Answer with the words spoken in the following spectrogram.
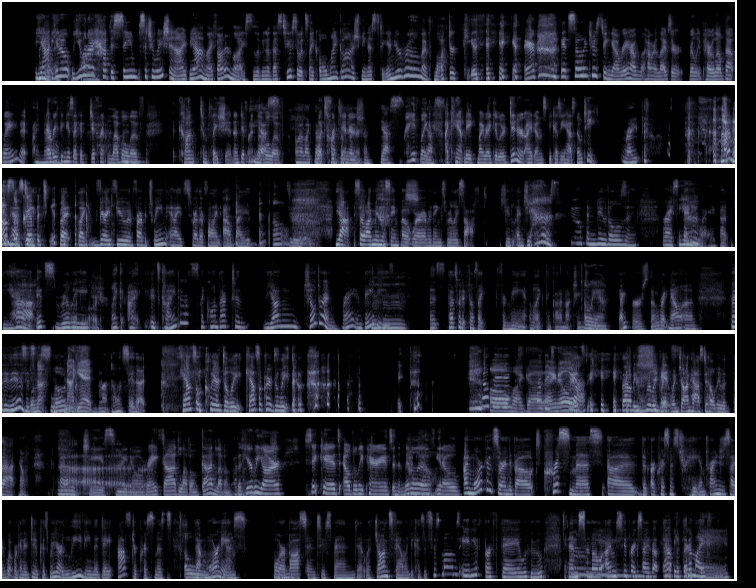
yeah, anyway, you know, you and I have the same situation. I yeah, my father-in-law is living with us too. So it's like, oh my gosh, Mina, stay in your room. I've locked her key in there. It's so interesting now, right? How how our lives are really paralleled that way. That I know everything is like a different level of contemplation, a different yes. level of oh, I like that. What's for dinner? Yes. Right. Like yes. I can't make my regular dinner items because he has no teeth. Right. My mom has so teeth, but like very few and far between, and I swear they're falling out by oh. Yeah, so I'm in the same boat where everything's really soft. She and she yeah. soup and noodles and rice yeah. anyway. But yeah, oh, it's really like I. It's kind of like going back to young children, right, and babies. Mm-hmm. It's that's what it feels like for me. I'm like, thank God I'm not changing. Oh yeah, diapers though. Right now, um, but it is. It's well, not, slow. Not dec- yet. Not, don't say that. Cancel, clear, delete. Cancel, clear, delete. oh my god! I know. Yeah. That'll be really great when John has to help me with that. No. Oh, jeez, uh, I know, right? God love him. God love him. God but love here them. we are sick kids, elderly parents in the middle of, you know. I'm more concerned about Christmas, uh, the, our Christmas tree. I'm trying to decide what we're going to do because we are leaving the day after Christmas oh, that morning. Yes. For mm-hmm. Boston to spend it with John's family because it's his mom's 80th birthday. Woohoo. And oh, so I'm super excited about that. Happy but then birthday. I'm like,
